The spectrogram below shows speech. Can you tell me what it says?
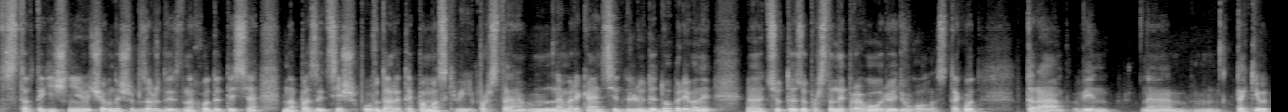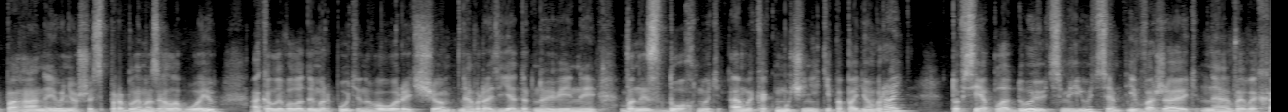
стратегічні човни, щоб завжди знаходитися на позиції, щоб вдарити по Москві. Просто американці люди добрі, вони е, цю тезу просто не проговорюють вголос. Так от Трамп він. е, Такий от поганий, у нього щось проблема з головою. А коли Володимир Путін говорить, що в разі ядерної війни вони здохнуть, а ми, як мученики, попадемо в рай, то всі аплодують, сміються і вважають е, ВВХ,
